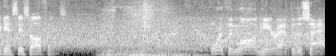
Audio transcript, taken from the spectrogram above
against this offense. Fourth and long here after the sack.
